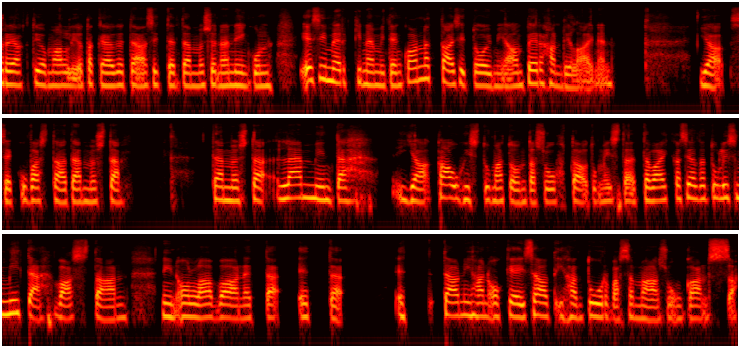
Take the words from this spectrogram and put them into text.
reaktiomalli, jota käytetään sitten tämmöisenä niin kuin esimerkkinä, miten kannattaisi toimia, on perhandilainen. Ja se kuvastaa tämmöistä, tämmöistä lämmintä ja kauhistumatonta suhtautumista, että vaikka sieltä tulisi mitä vastaan, niin ollaan vaan, että että tämä on ihan okei, sä oot ihan turvassa, mä oon sun kanssa.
